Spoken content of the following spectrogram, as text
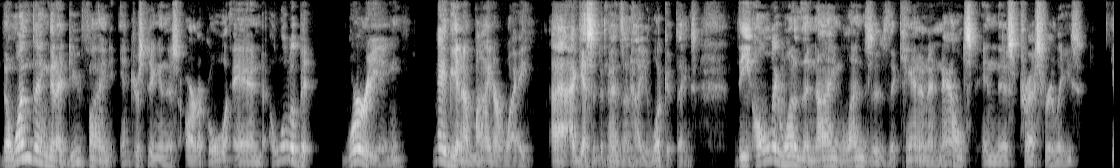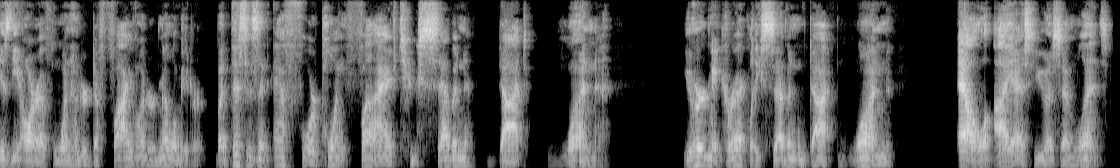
The one thing that I do find interesting in this article and a little bit worrying, maybe in a minor way, uh, I guess it depends on how you look at things. The only one of the nine lenses that Canon announced in this press release is the RF 100 to 500 millimeter, but this is an f4.5 to 7.1. You heard me correctly, 7.1 LIS USM lens,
